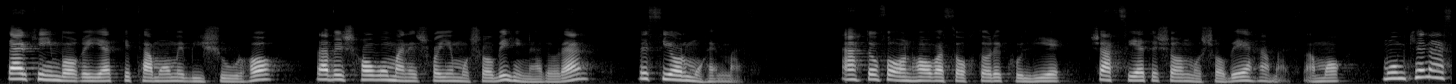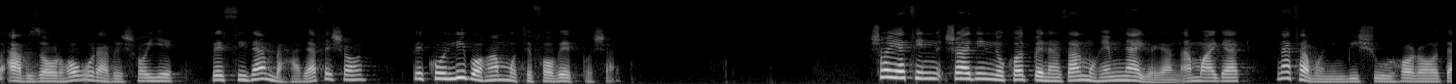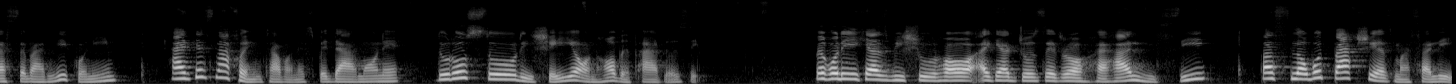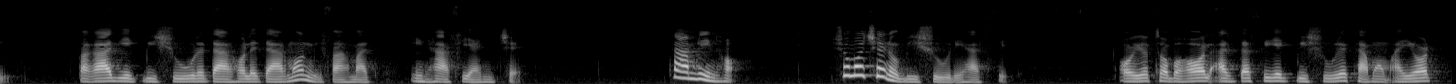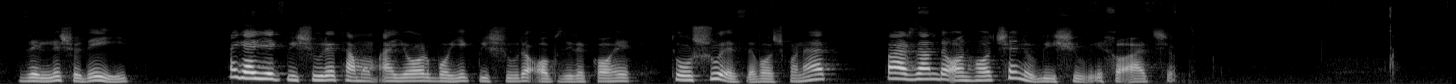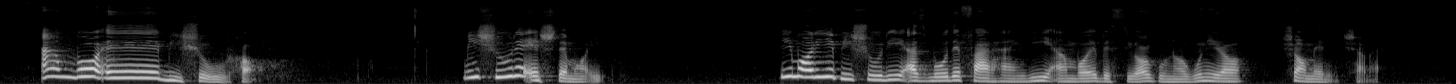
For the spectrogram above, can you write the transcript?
درک این واقعیت که تمام بیشورها روش ها و منش های مشابهی ندارند بسیار مهم است. اهداف آنها و ساختار کلی شخصیتشان مشابه هم است اما ممکن است ابزارها و روش های رسیدن به هدفشان به کلی با هم متفاوت باشد. شاید این, شاید این نکات به نظر مهم نیایند اما اگر نتوانیم بیشورها را دستبندی کنیم هرگز نخواهیم توانست به درمان درست و ریشهای آنها بپردازیم. به قول یکی از بیشورها اگر جز راه حل نیستی پس لابد بخشی از مسئله فقط یک بیشور در حال درمان می‌فهمد این حرف یعنی چه. تمرین ها شما چه نوع بیشوری هستید؟ آیا تا به حال از دست یک بیشور تمام ایار زله شده اید؟ اگر یک بیشور تمام ایار با یک بیشور آبزیرکاه ترشرو ازدواج کند فرزند آنها چه نوع بیشوری خواهد شد؟ انواع بیشورها بیشور اجتماعی بیماری بیشوری از بود فرهنگی انواع بسیار گوناگونی را شامل می شود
